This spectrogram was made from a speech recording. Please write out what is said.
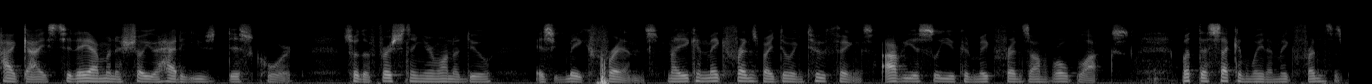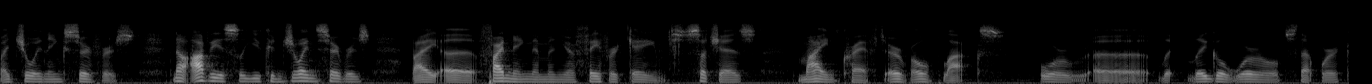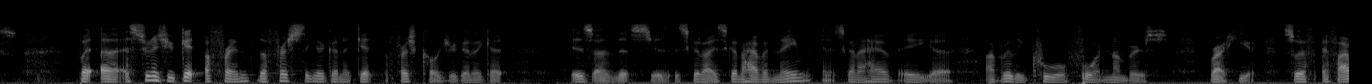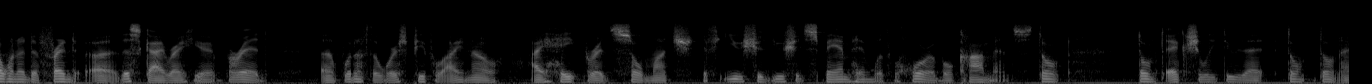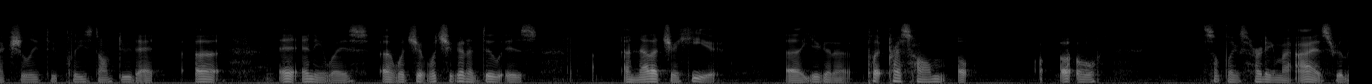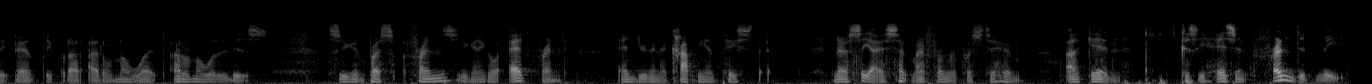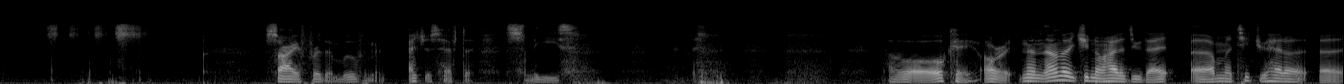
Hi guys, today I'm going to show you how to use Discord. So the first thing you want to do is make friends. Now you can make friends by doing two things. Obviously you can make friends on Roblox. But the second way to make friends is by joining servers. Now obviously you can join servers by uh, finding them in your favorite games, such as Minecraft or Roblox or uh, Le Lego Worlds, that works. But uh, as soon as you get a friend, the first thing you're gonna get, the first code you're gonna get, is uh, this. It's gonna it's gonna have a name and it's gonna have a uh, a really cool four numbers right here. So if if I wanted to friend uh, this guy right here, Bread, uh, one of the worst people I know. I hate Bread so much. If you should you should spam him with horrible comments. Don't don't actually do that. Don't don't actually do. Please don't do that. Uh anyways, uh, what you're what you're gonna do is, uh, now that you're here, uh, you're gonna press home. Oh, uh oh, something's hurting my eyes really badly, but I I don't know what I don't know what it is. So you're gonna press friends. You're gonna go add friend, and you're gonna copy and paste that. Now see, I sent my friend request to him again, cause he hasn't friended me. Sorry for the movement. I just have to sneeze. Oh, okay. Alright. Now, now that you know how to do that, uh, I'm going to teach you how to uh,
